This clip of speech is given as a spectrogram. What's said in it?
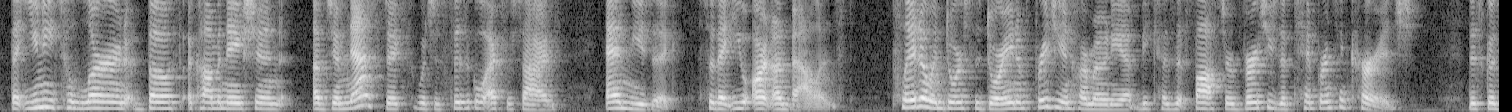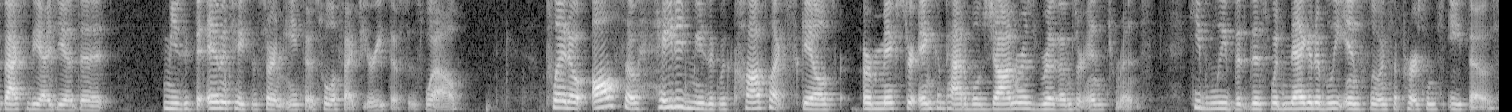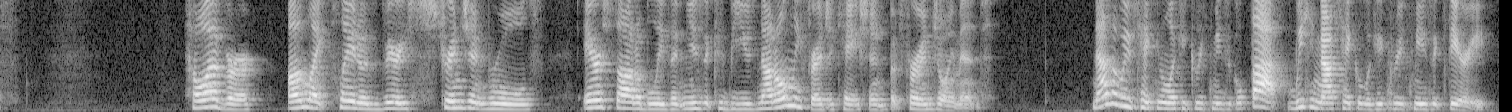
that you need to learn both a combination of gymnastics, which is physical exercise, and music so that you aren't unbalanced. Plato endorsed the Dorian and Phrygian harmonia because it fostered virtues of temperance and courage. This goes back to the idea that music that imitates a certain ethos will affect your ethos as well. Plato also hated music with complex scales or mixed or incompatible genres, rhythms, or instruments. He believed that this would negatively influence a person's ethos. However, unlike Plato's very stringent rules, Aristotle believed that music could be used not only for education, but for enjoyment. Now that we've taken a look at Greek musical thought, we can now take a look at Greek music theory.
